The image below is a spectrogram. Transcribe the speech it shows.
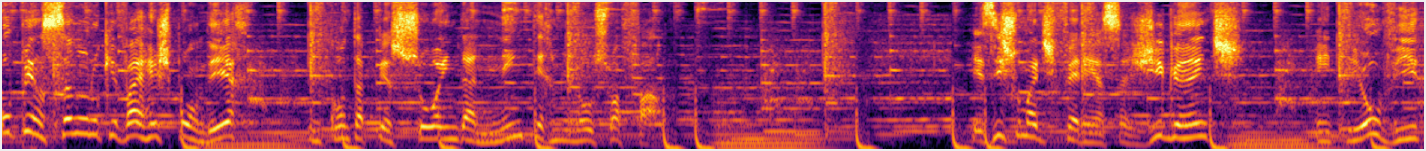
Ou pensando no que vai responder enquanto a pessoa ainda nem terminou sua fala? Existe uma diferença gigante entre ouvir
